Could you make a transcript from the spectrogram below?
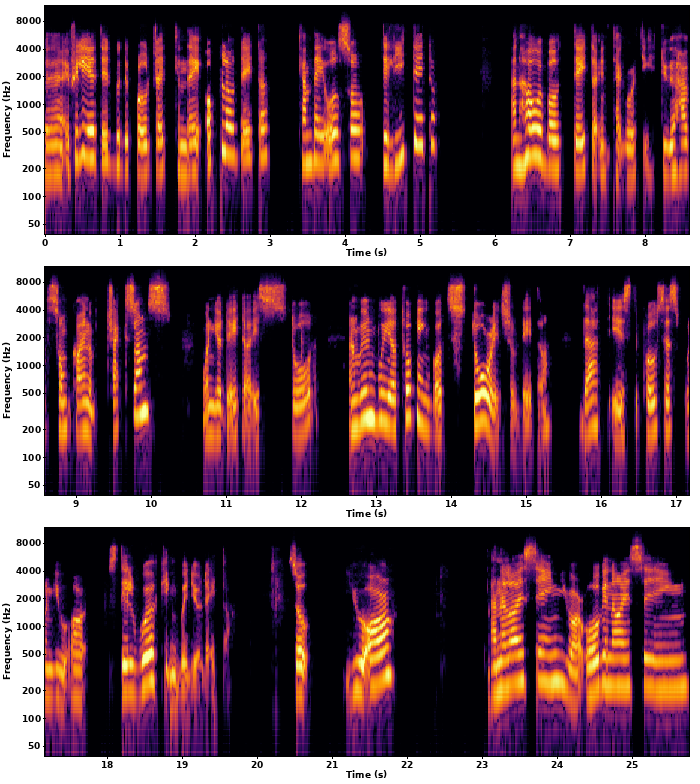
uh, affiliated with the project, can they upload data? Can they also delete data? And how about data integrity? Do you have some kind of checksums when your data is stored? And when we are talking about storage of data, that is the process when you are still working with your data. So you are analyzing, you are organizing,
